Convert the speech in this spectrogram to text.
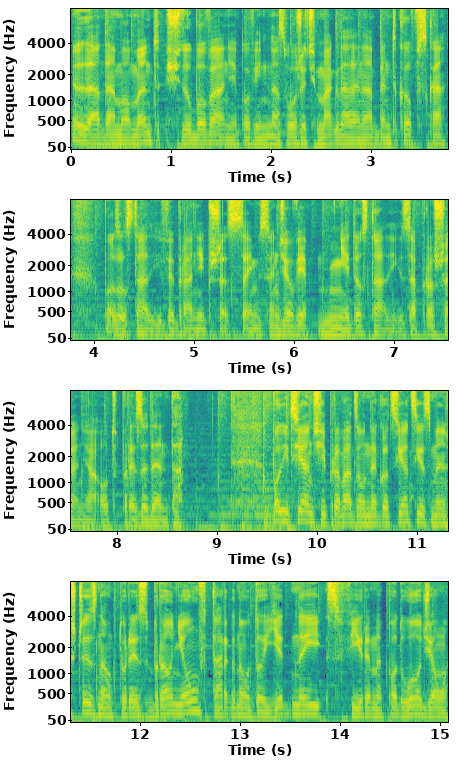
Lada moment ślubowanie powinna złożyć Magdalena Będkowska. Pozostali wybrani przez Sejm sędziowie nie dostali zaproszenia od prezydenta. Policjanci prowadzą negocjacje z mężczyzną, który z bronią wtargnął do jednej z firm pod Łodzią.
